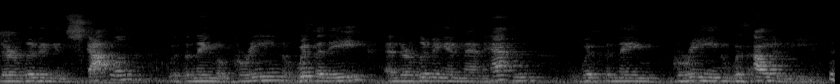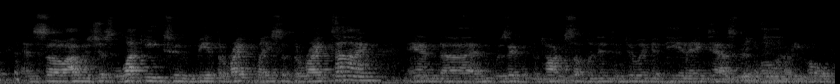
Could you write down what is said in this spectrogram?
They're living in Scotland with the name of Green with an E, and they're living in Manhattan with the name Green without an E. And so I was just lucky to be at the right place at the right time and, uh, and was able to talk someone into doing a DNA test, and lo and behold,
